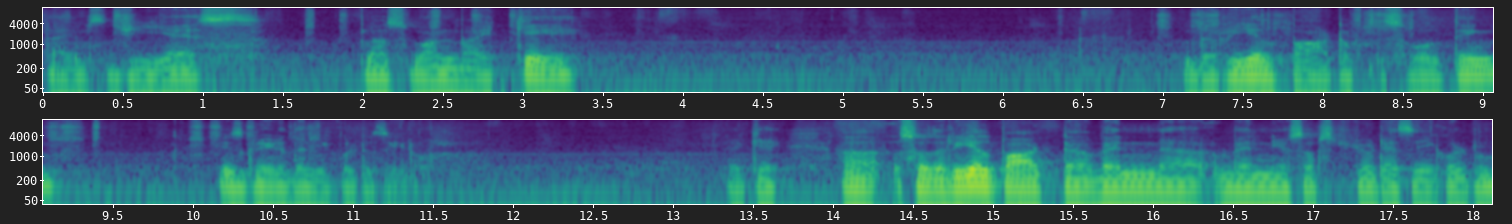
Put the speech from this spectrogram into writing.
times g s plus 1 by k the real part of this whole thing is greater than equal to 0 Okay. Uh, so, the real part uh, when uh, when you substitute s equal to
